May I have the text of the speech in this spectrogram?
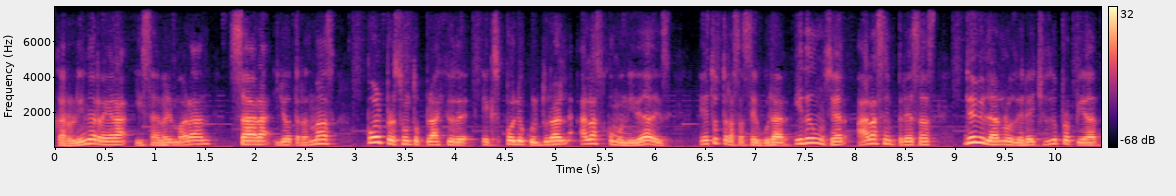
Carolina Herrera, Isabel Marán, Sara y otras más por el presunto plagio de expolio cultural a las comunidades, esto tras asegurar y denunciar a las empresas de violar los derechos de propiedad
